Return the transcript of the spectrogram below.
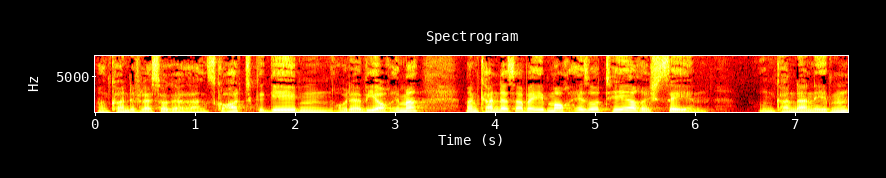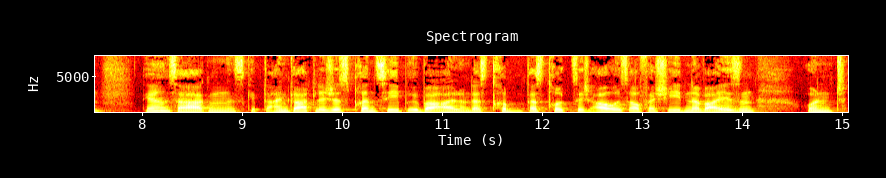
Man könnte vielleicht sogar sagen, es ist Gott gegeben oder wie auch immer. Man kann das aber eben auch esoterisch sehen und kann dann eben ja, sagen, es gibt ein göttliches Prinzip überall und das, das drückt sich aus auf verschiedene Weisen und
